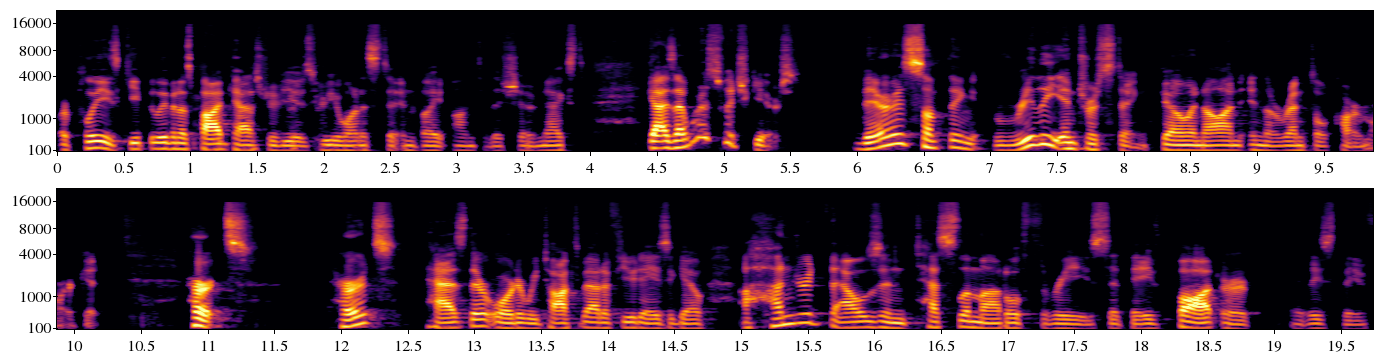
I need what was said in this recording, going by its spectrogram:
Or please keep leaving us podcast reviews who you want us to invite onto the show next. Guys, I want to switch gears. There is something really interesting going on in the rental car market. Hertz. Hertz has their order we talked about a few days ago 100,000 Tesla Model 3s that they've bought or at least they've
